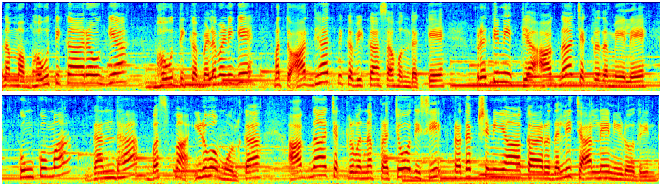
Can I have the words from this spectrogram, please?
ನಮ್ಮ ಭೌತಿಕ ಆರೋಗ್ಯ, ಬೌದ್ಧಿಕ ಬೆಳವಣಿಗೆ ಮತ್ತು ಆಧ್ಯಾತ್ಮಿಕ ವಿಕಾಸ ಹೊಂದಕ್ಕೆ ಪ್ರತಿನಿತ್ಯ ಆಜ್ಞಾ ಚಕ್ರದ ಮೇಲೆ ಕುಂಕುಮ, ಗಂಧ, ಭಸ್ಮ ಇಡುವ ಮೂಲಕ ಆಜ್ಞಾಚಕ್ರವನ್ನು ಪ್ರಚೋದಿಸಿ ಪ್ರದಕ್ಷಿಣೀಯಾಕಾರದಲ್ಲಿ ಚಾಲನೆ ನೀಡೋದ್ರಿಂದ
